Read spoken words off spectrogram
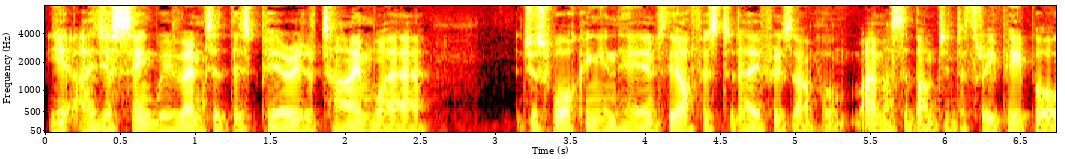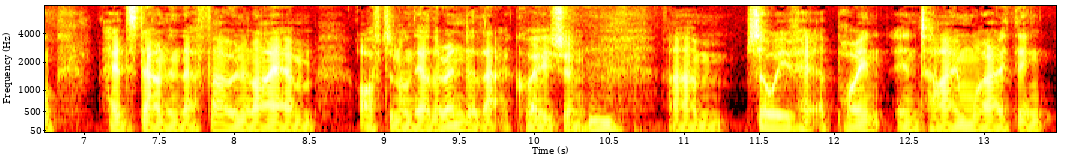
Yeah, I just think we've entered this period of time where just walking in here into the office today, for example, I must have bumped into three people, heads down in their phone, and I am often on the other end of that equation. Mm. Um, so we've hit a point in time where I think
